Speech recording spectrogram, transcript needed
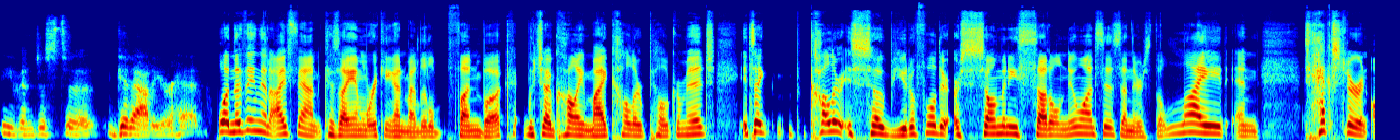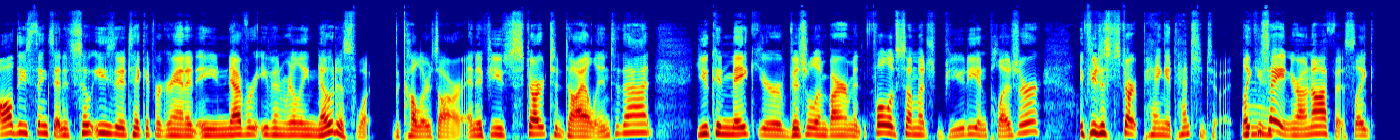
even just to get out of your head. Well, and the thing that I found, because I am working on my little fun book, which I'm calling My Color Pilgrimage, it's like color is so beautiful. There are so many subtle nuances, and there's the light and texture and all these things. And it's so easy to take it for granted, and you never even really notice what the colors are. And if you start to dial into that, you can make your visual environment full of so much beauty and pleasure if you just start paying attention to it. Like you mm. say in your own office, like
